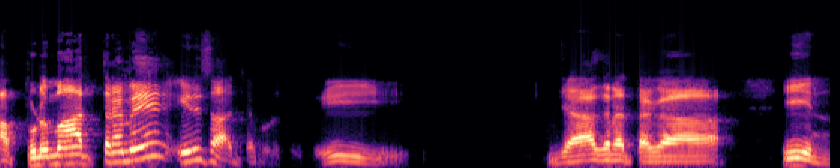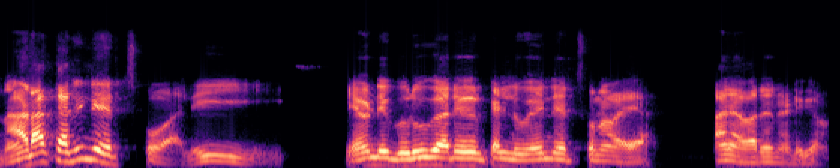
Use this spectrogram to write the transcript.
అప్పుడు మాత్రమే ఇది సాధ్యపడుతుంది. జాగ్రత్తగా ఈ నడకని నేర్చుకోవాలి. ఏమండి గురువు గారి దగ్గరికి వెళ్ళి నువ్వేం నేర్చుకున్నావయ్యా అని ఎవరైనా అడిగాం.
